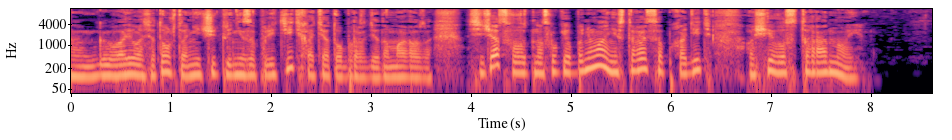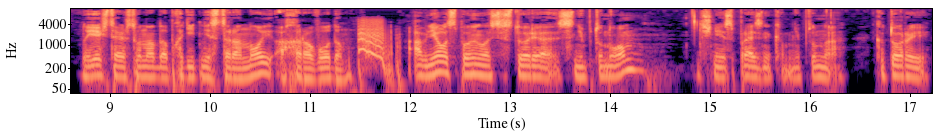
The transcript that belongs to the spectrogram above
говорилось о том, что они чуть ли не запретить хотят образ Деда Мороза. Сейчас, вот, насколько я понимаю, они стараются обходить вообще его стороной. Но я считаю, что надо обходить не стороной, а хороводом. А мне вот вспомнилась история с Нептуном, точнее, с праздником Нептуна, который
